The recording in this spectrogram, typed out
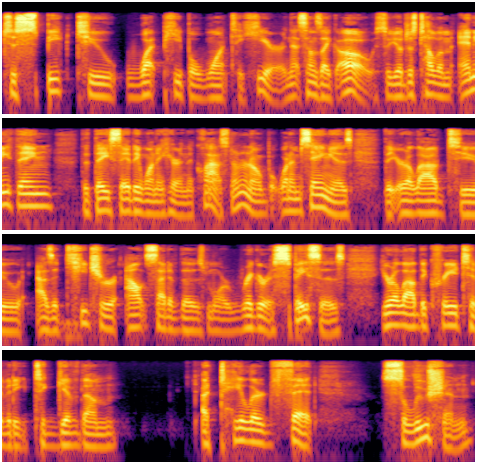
to speak to what people want to hear. And that sounds like, oh, so you'll just tell them anything that they say they want to hear in the class. No, no, no. But what I'm saying is that you're allowed to, as a teacher outside of those more rigorous spaces, you're allowed the creativity to give them a tailored fit solution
